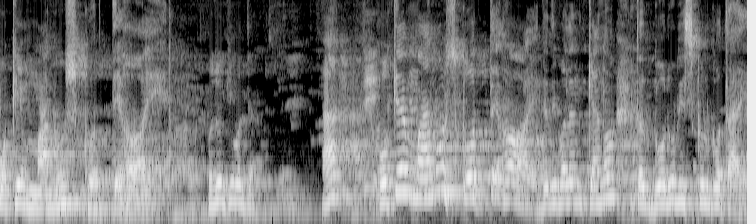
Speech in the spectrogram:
ওকে মানুষ করতে হয়। বুঝুন কি বলছেন? হ্যাঁ? ওকে মানুষ করতে হয়। যদি বলেন কেন? তো গরুর স্কুল কোথায়?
